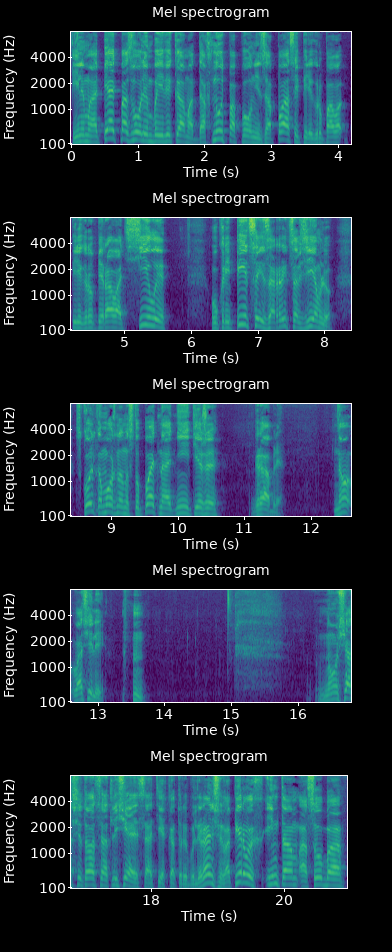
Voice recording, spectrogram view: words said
Или мы опять позволим боевикам отдохнуть, пополнить запасы, перегруппировать силы, укрепиться и зарыться в землю? Сколько можно наступать на одни и те же грабли? Но, Василий, но сейчас ситуация отличается от тех, которые были раньше. Во-первых, им там особо,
